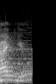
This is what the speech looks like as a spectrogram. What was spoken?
Behind you.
